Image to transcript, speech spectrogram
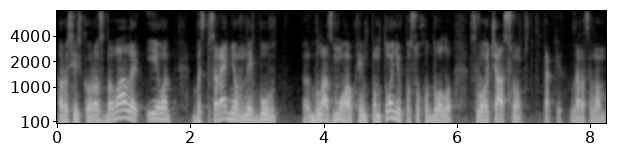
російську розбивали. І от безпосередньо в них був е, була змога, окрім понтонів, по суходолу свого часу. Так, зараз я вам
